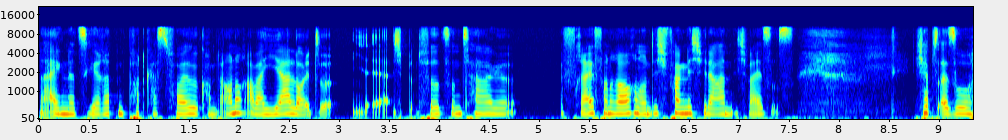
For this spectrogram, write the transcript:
Eine eigene Zigaretten-Podcast-Folge kommt auch noch. Aber ja, Leute, yeah, ich bin 14 Tage frei von Rauchen und ich fange nicht wieder an. Ich weiß es. Ich habe es also,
